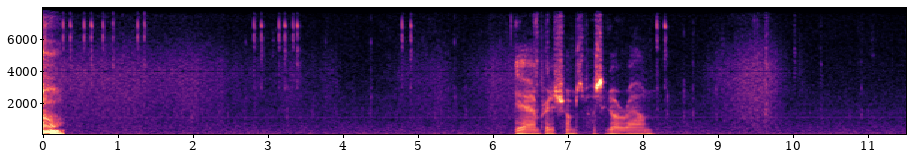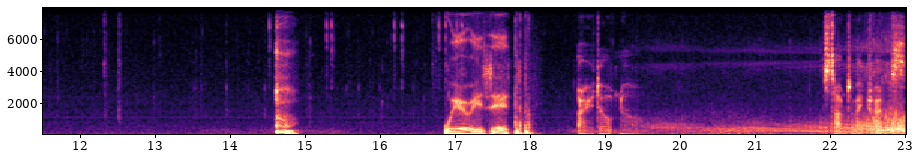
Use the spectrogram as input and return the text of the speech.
Yeah, I'm pretty sure I'm supposed to go around. Where is it? I don't know. It's time to make tracks.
